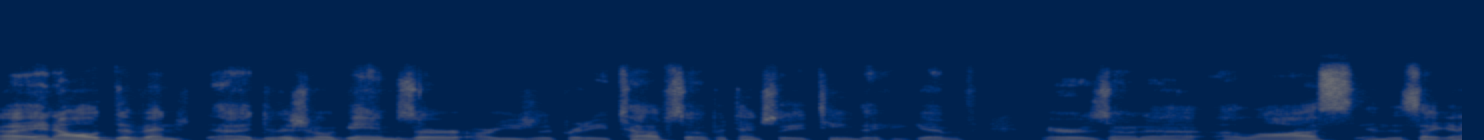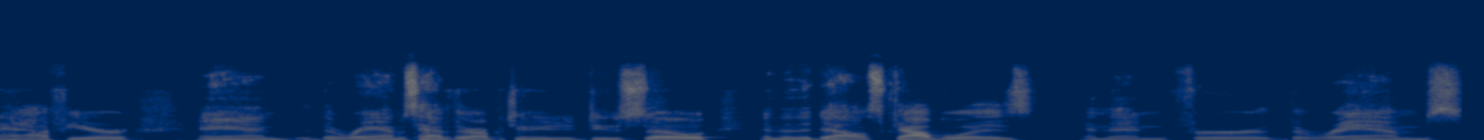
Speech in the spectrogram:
uh, and all uh, divisional games are, are usually pretty tough. So, potentially a team that could give Arizona a loss in the second half here. And the Rams have their opportunity to do so. And then the Dallas Cowboys and then for the Rams,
